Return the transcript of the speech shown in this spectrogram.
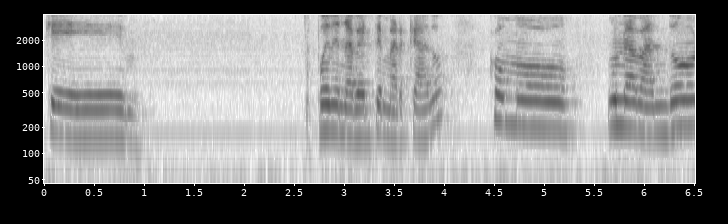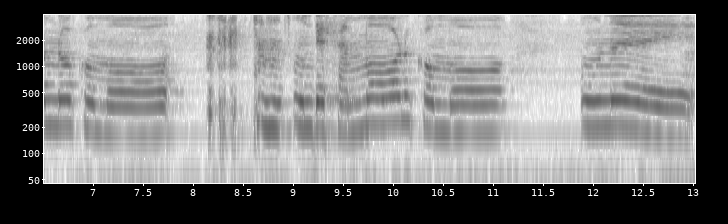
que pueden haberte marcado, como un abandono, como un desamor, como eh,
